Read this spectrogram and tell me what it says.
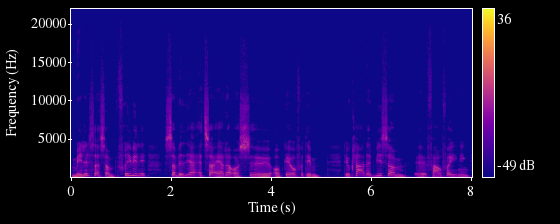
melde sig som frivillig, så ved jeg, at så er der også øh, opgaver for dem. Det er jo klart, at vi som øh, fagforening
